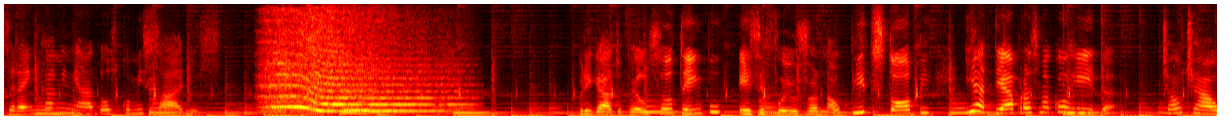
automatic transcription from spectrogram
será encaminhado aos comissários. Obrigado pelo seu tempo. Esse foi o jornal Pit Stop e até a próxima corrida. Tchau, tchau.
